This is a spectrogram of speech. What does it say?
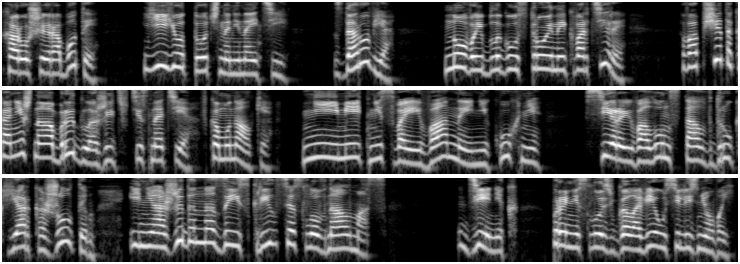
Хорошей работы? Ее точно не найти. Здоровья? Новой благоустроенной квартиры? Вообще-то, конечно, обрыдло жить в тесноте, в коммуналке. Не иметь ни своей ванной, ни кухни. Серый валун стал вдруг ярко-желтым и неожиданно заискрился, словно алмаз. «Денег!» — пронеслось в голове у Селезневой.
